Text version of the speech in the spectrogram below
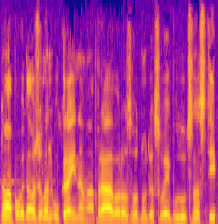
No a povedal, že len Ukrajina má právo rozhodnúť o svojej budúcnosti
